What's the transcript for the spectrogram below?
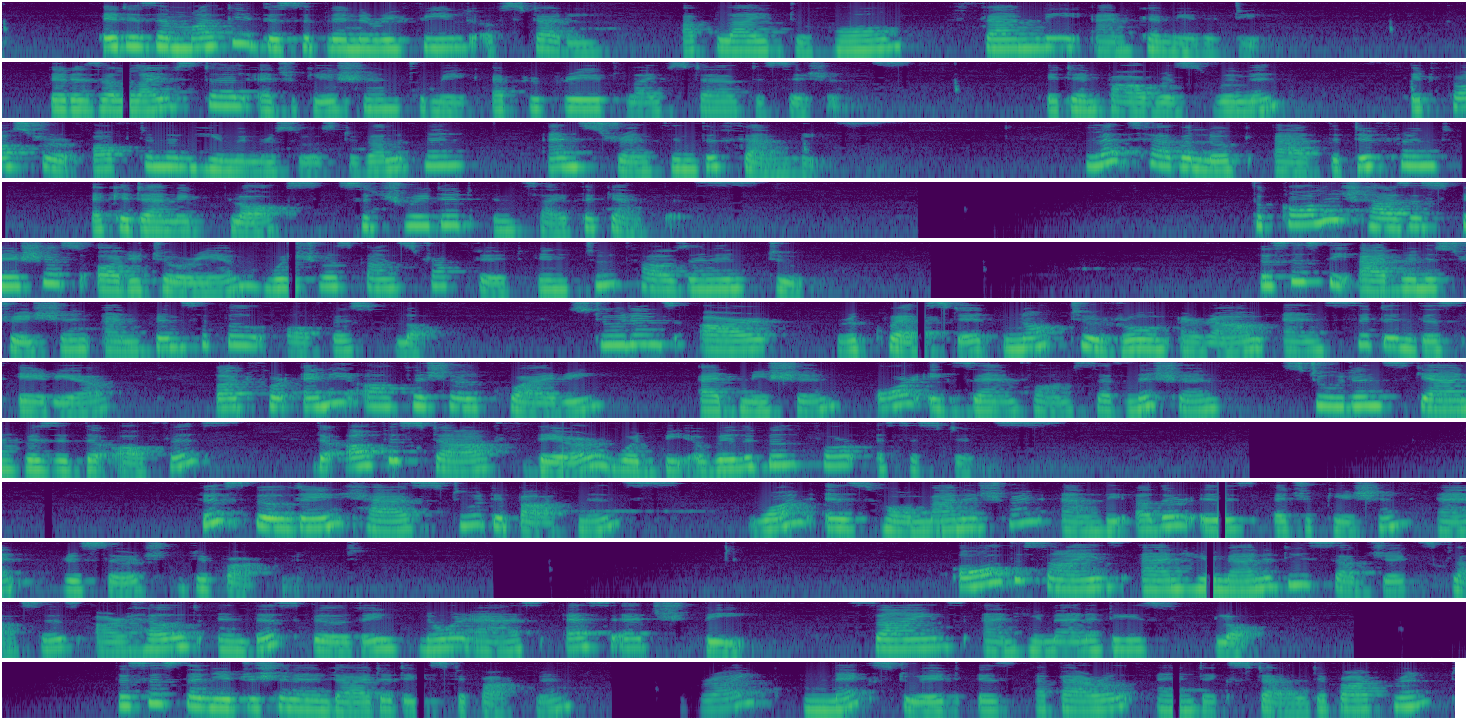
it is a multidisciplinary field of study applied to home, family, and community. It is a lifestyle education to make appropriate lifestyle decisions. It empowers women, it fosters optimum human resource development, and strengthens the families. Let's have a look at the different academic blocks situated inside the campus. The college has a spacious auditorium which was constructed in 2002 this is the administration and principal office block. Students are requested not to roam around and sit in this area, but for any official query, admission, or exam form submission, students can visit the office. The office staff there would be available for assistance. This building has two departments, one is home management and the other is education and research department. All the science and humanities subjects classes are held in this building known as SHB, Science and Humanities Block. This is the Nutrition and Dietetics Department. Right next to it is Apparel and Textile Department.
